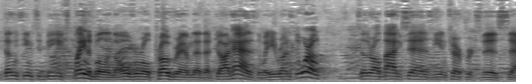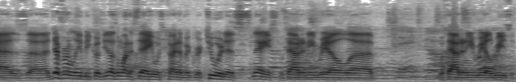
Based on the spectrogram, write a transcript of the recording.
it doesn't seem to be explainable in the overall program that, that God has the way He runs the world. So the Ralbag says he interprets this as uh, differently because he doesn't want to say it was kind of a gratuitous snace without any real uh, without any real reason.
